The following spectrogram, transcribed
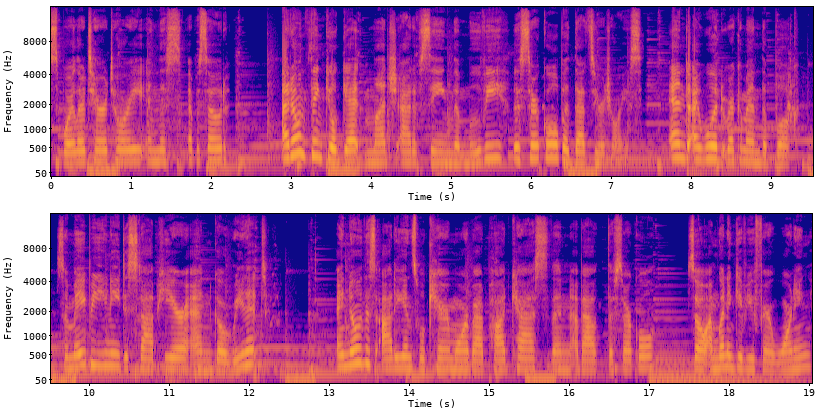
spoiler territory in this episode. I don't think you'll get much out of seeing the movie The Circle, but that's your choice. And I would recommend the book, so maybe you need to stop here and go read it. I know this audience will care more about podcasts than about The Circle, so I'm going to give you fair warning.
